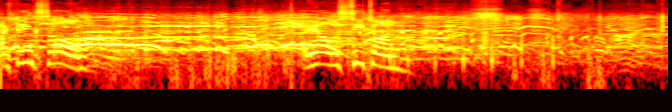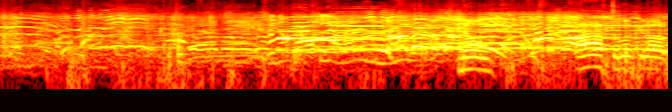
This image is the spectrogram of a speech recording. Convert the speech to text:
I think so. Yeah, it was Teton. No, I have to look it up.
